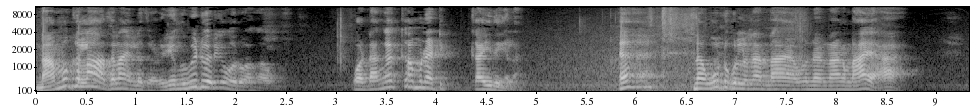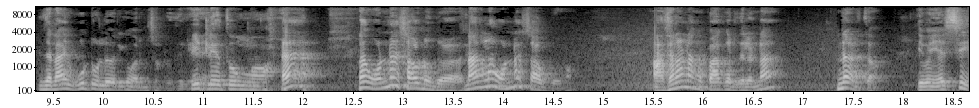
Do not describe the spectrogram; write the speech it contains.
நமக்கெல்லாம் அதெல்லாம் இல்லை தொடர் எங்கள் வீட்டு வரைக்கும் வருவாங்க அவங்க. போட்டாங்க கம்யூனிட்டி கைதுங்களா நான் வீட்டுக்குள்ளே நான் நான் நாங்கள் நாயா? இந்த நாய் வீட்டு உள்ள வரைக்கும் வரும்னு சொல்கிறதுக்கு வீட்லயே தூங்குவோம். நாங்கள் ஒன்றா சாப்பிடுவோம். நாங்களாம் ஒன்றா சாப்பிடுவோம். அதெல்லாம் நாங்கள் பார்க்கறது இல்லைன்னா என்ன அர்த்தம்? இவன் எஸ்சி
